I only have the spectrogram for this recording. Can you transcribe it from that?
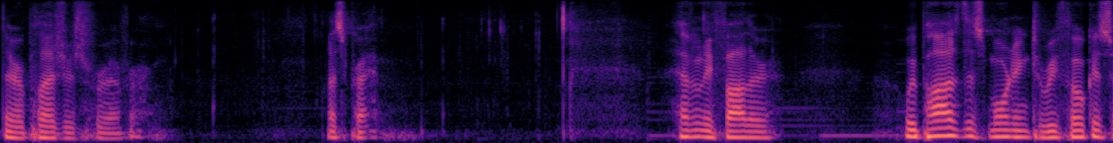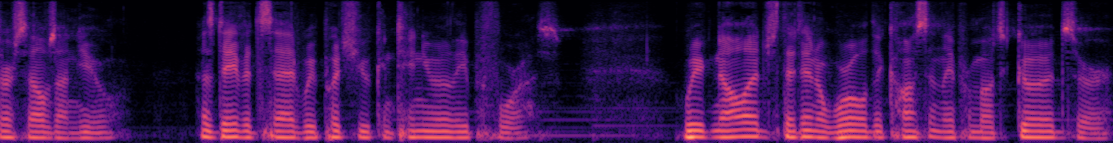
there are pleasures forever. Let's pray. Heavenly Father, we pause this morning to refocus ourselves on you. As David said, we put you continually before us. We acknowledge that in a world that constantly promotes goods or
